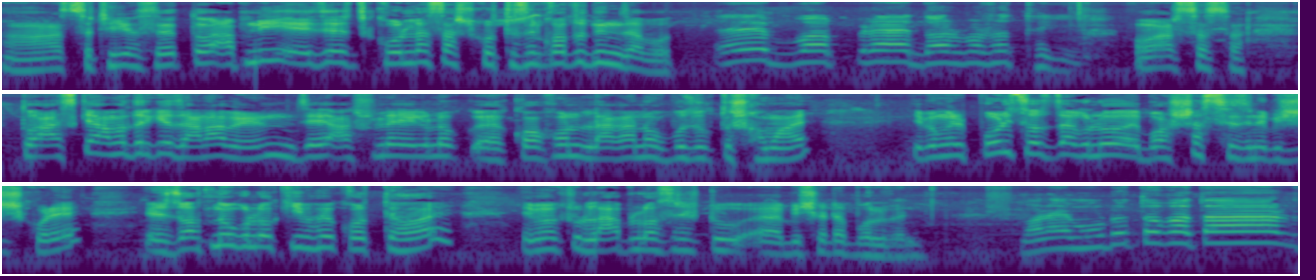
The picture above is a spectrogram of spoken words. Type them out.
আচ্ছা ঠিক আছে। তো আপনি এই যে করলা চাষ করতেছেন কতদিন যাবত ব- প্রায় দশ বছর থেকে। ও আচ্ছা আচ্ছা। তো আজকে আমাদেরকে জানাবেন যে আসলে এগুলো কখন লাগানো উপযুক্ত সময় এবং এর পরিচর্যাগুলো বর্ষার সিজনে বিশেষ করে এর যত্নগুলো কীভাবে করতে হয় এবং একটু লাভ লসের একটু বিষয়টা বলবেন। মানে মূলত কথার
